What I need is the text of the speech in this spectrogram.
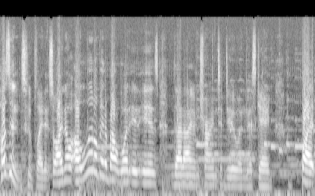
cousins who played it, so I know a little bit about what it is that I am trying to do in this game, but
